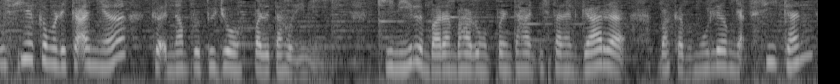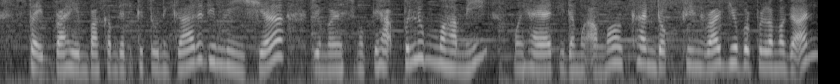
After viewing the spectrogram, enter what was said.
usia kemerdekaannya ke-67 pada tahun ini. Kini, lembaran baharu pemerintahan Istana Negara bakal bermula menyaksikan Sultan Ibrahim bakal menjadi ketua negara di Malaysia di mana semua pihak perlu memahami, menghayati dan mengamalkan doktrin Raja Berperlembagaan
